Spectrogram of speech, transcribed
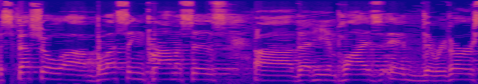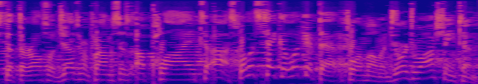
special uh, blessing promises uh, that he implies in the reverse, that they're also judgment promises, apply to us. Well, let's take a look at that for a moment. George Washington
